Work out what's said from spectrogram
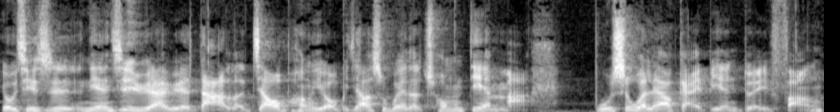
尤其是年纪越来越大了，交朋友比较是为了充电嘛，不是为了要改变对方，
